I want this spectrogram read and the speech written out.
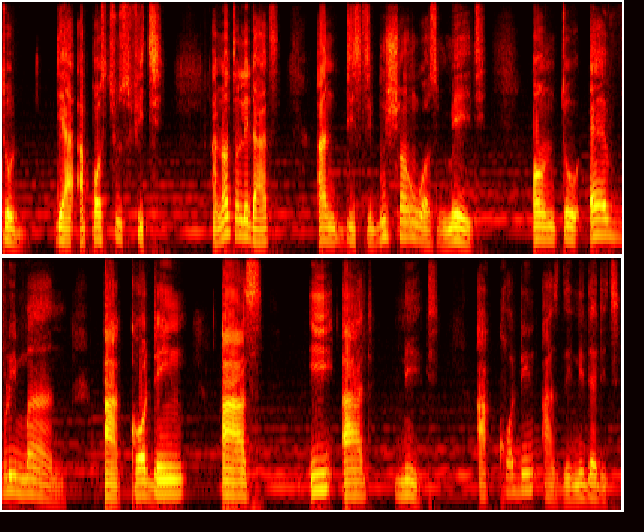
to their apostles' feet. And not only that, and distribution was made unto every man according as he had need, according as they needed it.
